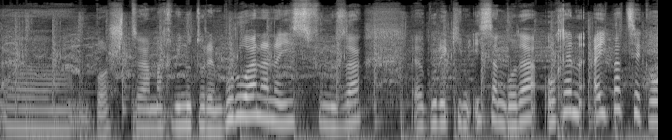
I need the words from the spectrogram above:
uh, bost amak minuturen buruan anaiz funuza uh, gurekin izango da horren aipatzeko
